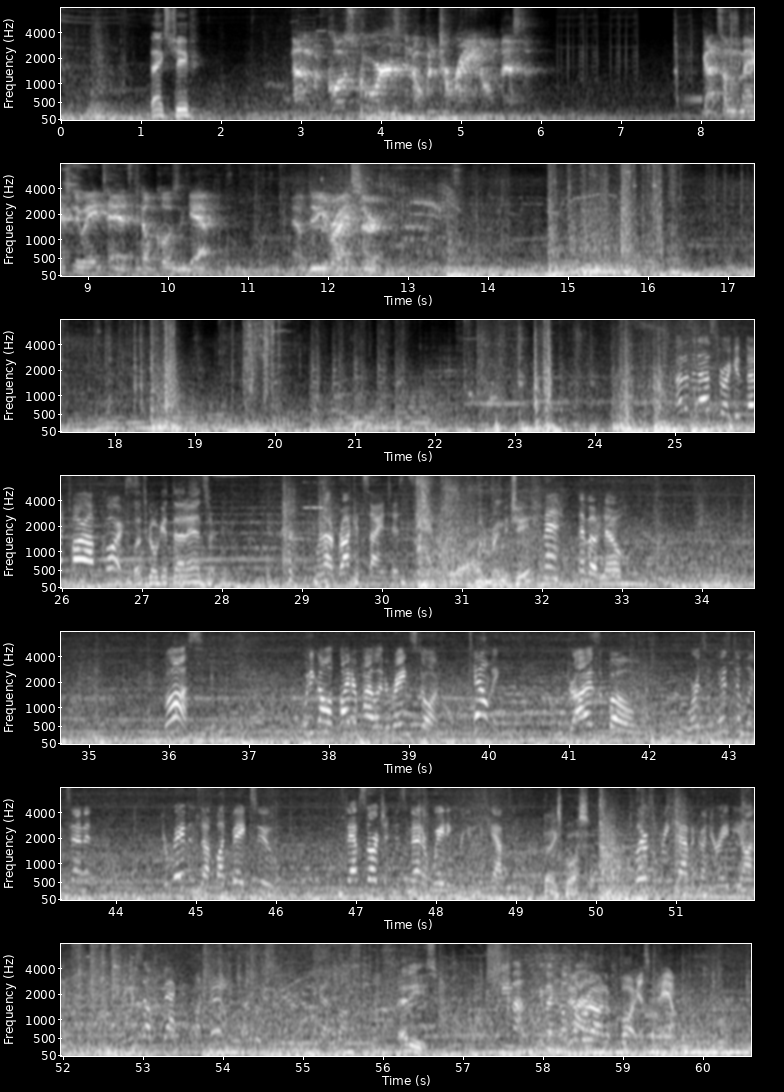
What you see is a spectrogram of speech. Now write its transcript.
Thanks, Chief. Some of Mac's new ATADs to help close the gap. That'll do you right, sir. How does an asteroid get that far off course? Let's go get that answer. We're not rocket scientists. Want to bring the Chief? Meh, I vote no. Boss! What do you call a fighter pilot in a rainstorm? Tell me! Dry as a bone. Words of wisdom, Lieutenant. Your Raven's up on Bay 2. Staff Sergeant and his men are waiting for you and the Captain. Thanks, boss. Flares will wreak havoc on your avionics. Bring yourselves back in one. That looks scary. You got boss. At ease. Shima, you're my co-pilot. a fight. Yes, ma'am.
